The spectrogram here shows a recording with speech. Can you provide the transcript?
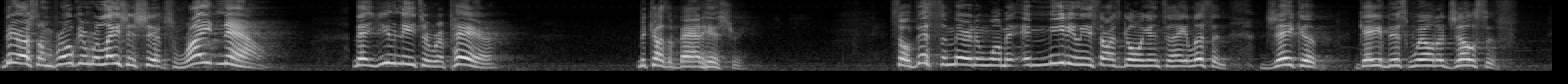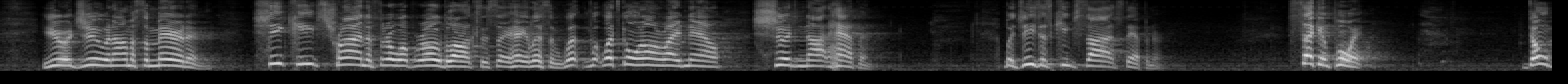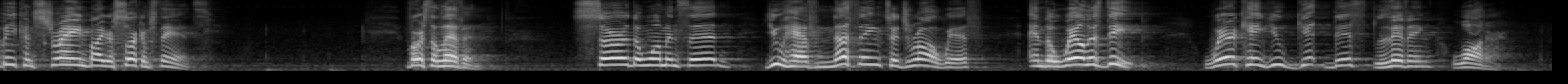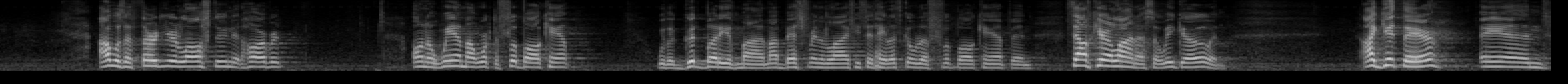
There are some broken relationships right now that you need to repair because of bad history. So this Samaritan woman immediately starts going into hey, listen, Jacob gave this well to Joseph. You're a Jew and I'm a Samaritan. She keeps trying to throw up roadblocks and say, hey, listen, what, what, what's going on right now should not happen. But Jesus keeps sidestepping her. Second point don't be constrained by your circumstance. Verse 11 Sir, the woman said, You have nothing to draw with, and the well is deep. Where can you get this living water? I was a third year law student at Harvard. On a whim, I worked a football camp with a good buddy of mine, my best friend in life. He said, Hey, let's go to a football camp in South Carolina. So we go, and I get there, and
